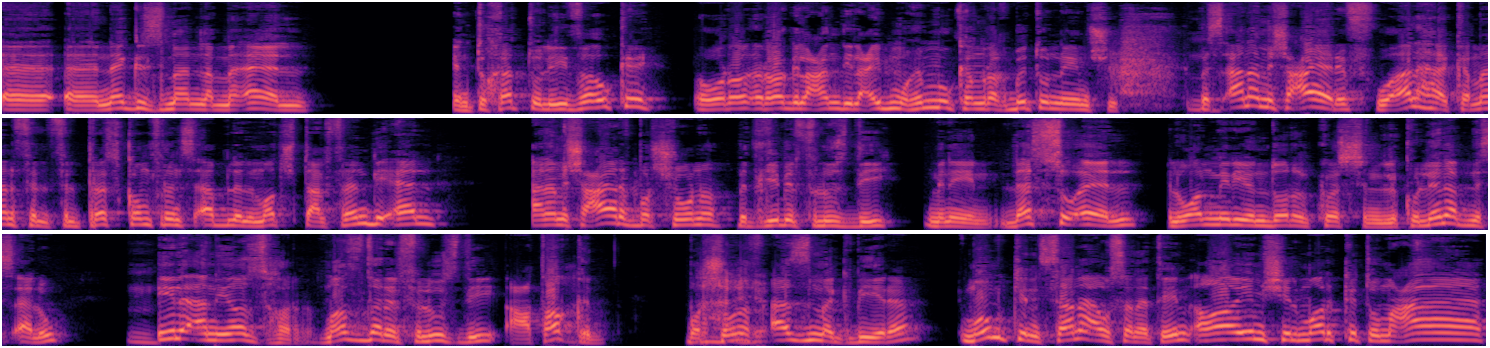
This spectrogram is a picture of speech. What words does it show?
آه، آه، ناجلزمان لما قال أنتوا خدتوا ليفا okay هو الر- الراجل عندي لعيب مهم وكان رغبته إنه يمشي بس أنا مش عارف وقالها كمان في, في ال press conference قبل الماتش بتاع ال friendly قال أنا مش عارف برشلونة بتجيب الفلوس دي منين ده السؤال ال1 مليون dollar question اللي كلنا بنسأله مم. إلى أن يظهر مصدر الفلوس دي أعتقد برشلونة في. أزمة كبيرة ممكن سنة أو سنتين آه يمشي ال market ومعاه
